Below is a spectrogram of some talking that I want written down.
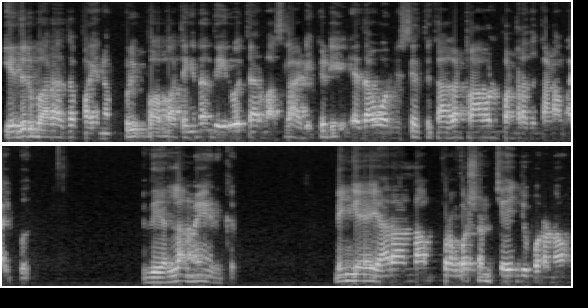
எதிர்பாராத பயணம். குறிப்பா பாத்தீங்கன்னா இந்த இருபத்தாறு மாசத்துல அடிக்கடி ஏதாவது ஒரு விஷயத்துக்காக டிராவல் பண்றதுக்கான வாய்ப்பு. இது எல்லாமே இருக்கு. நீங்க யாரெல்லாம் ப்ரொஃபஷன் சேஞ்சு பண்ணணும்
